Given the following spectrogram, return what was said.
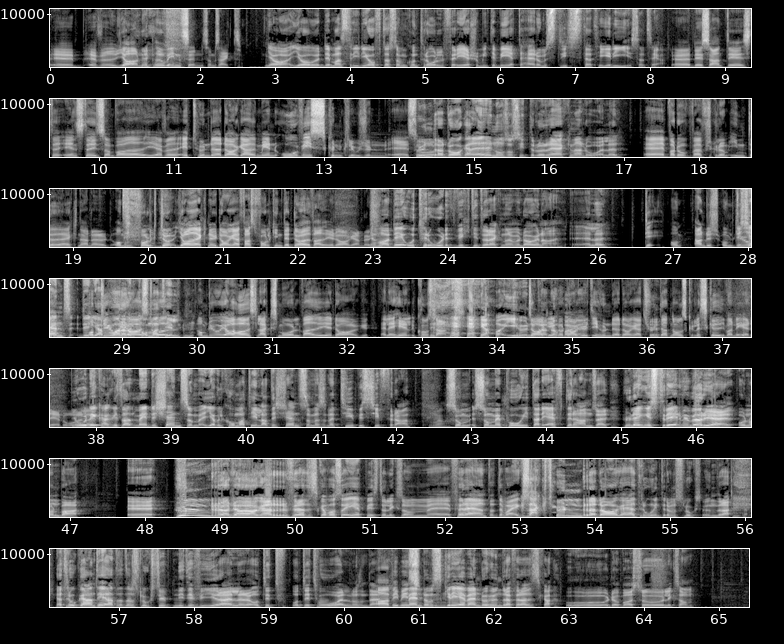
över Janprovinsen som sagt. Ja, ja det, man strider ju oftast om kontroll för er som inte vet det här om stridsstrategi så att säga. Eh, Det är sant, det är st- en strid som var i över 100 dagar med en oviss conclusion. Eh, Så, 100 dagar, är det någon som sitter och räknar då eller? Eh, vadå, varför skulle de inte räkna när... Om folk dör... Jag räknar ju dagar fast folk inte dör varje dag, Anders. Jaha, det är otroligt viktigt att räkna de här dagarna, eller? Det, om, Anders, om du Det och- känns- det- om jag du bara och jag vill komma står- till- Om du och jag har slagsmål varje dag, eller helt konstant, ja, i 100 dag in och dagar. dag ut i hundra dagar, tror du inte att någon skulle skriva ner det då? Jo, eller? det är kanske sant, men det känns som, jag vill komma till att det känns som en sån här typisk siffra som, som är påhittad i efterhand så här. Hur länge stred vi började? Och någon bara eh, Hundra dagar! För att det ska vara så episkt och liksom eh, fränt att det var exakt hundra dagar! Jag tror inte de slogs hundra. Jag tror garanterat att de slogs typ 94 eller 82, 82 eller något sånt där. Ja, minns- Men de skrev ändå hundra för att det ska, åh, det var så liksom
